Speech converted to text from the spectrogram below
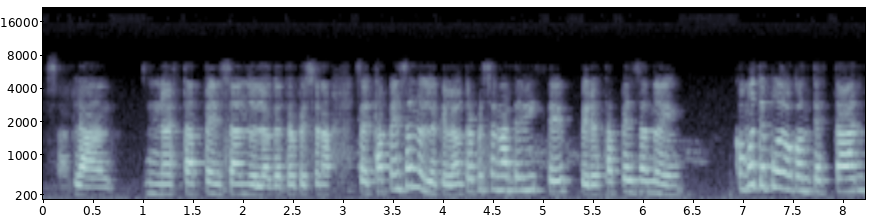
Exacto. plan, no estás pensando en lo que otra persona... O sea, estás pensando en lo que la otra persona te dice, pero estás pensando en ¿cómo te puedo contestar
